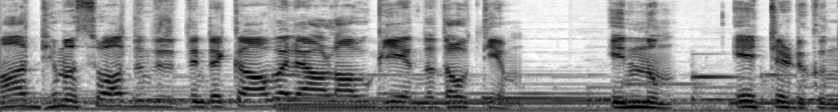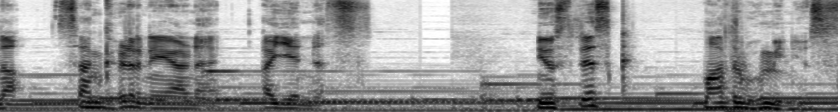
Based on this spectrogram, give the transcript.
മാധ്യമ സ്വാതന്ത്ര്യത്തിന്റെ കാവലാളാവുകയെന്ന ദൗത്യം ഇന്നും ഏറ്റെടുക്കുന്ന സംഘടനയാണ് I N S news desk Mathrubhumi news.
